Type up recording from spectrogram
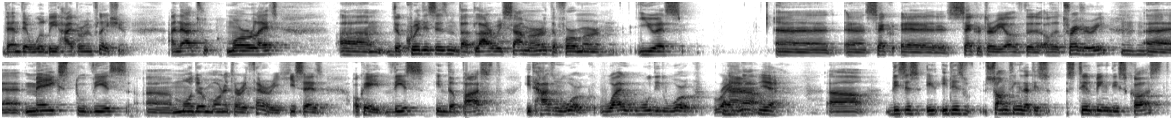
then there will be hyperinflation. And that's more or less um, the criticism that Larry Summer, the former U.S. Uh, uh, sec- uh, Secretary of the of the Treasury, uh, makes to this uh, modern monetary theory. He says, "Okay, this in the past it hasn't worked. Why would it work right Now, now? yeah. Uh, this is it, it is something that is still being discussed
